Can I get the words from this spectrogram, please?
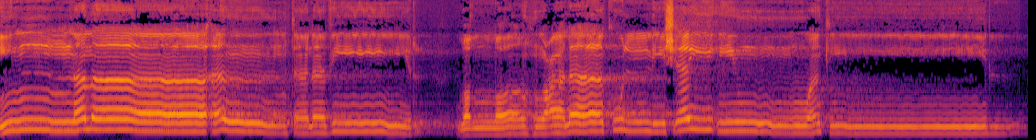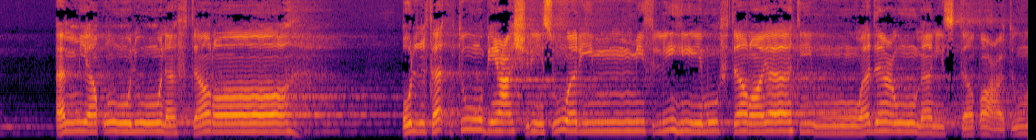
إنما أنت نذير والله على كل شيء وكيل. أم يقولون افتراه؟ قل فأتوا بعشر سور مثله مفتريات وادعوا من استطعتم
